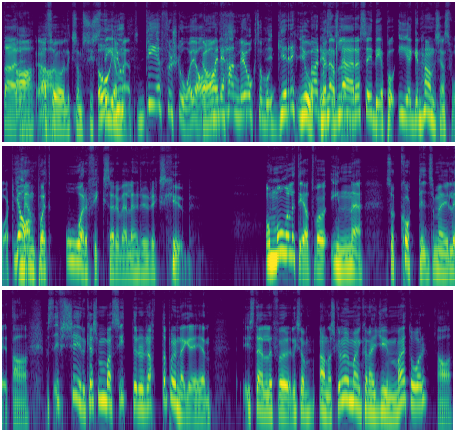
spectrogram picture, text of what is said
Ja, ja. alltså, liksom Oh, systemet. jo, det förstår jag, Ja. men det handlar ju också om att greppa Jo, det men att systemet. lära sig det på egen hand känns svårt. Ja. Men på ett år fixar du väl en Rubiks kub? Och målet är att vara inne så kort tid som möjligt. Ja. Fast i och för sig, då kanske man bara sitter och rattar på den där grejen. Istället för, liksom, annars skulle man kunna gymma ett år. Ja.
